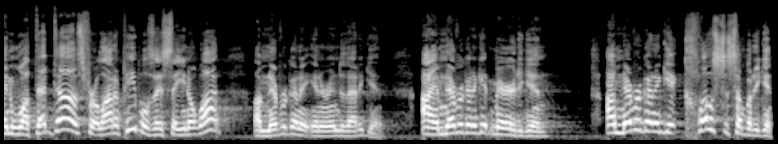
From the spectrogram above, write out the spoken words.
And what that does for a lot of people is they say, you know what? I'm never going to enter into that again. I am never going to get married again. I'm never going to get close to somebody again.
